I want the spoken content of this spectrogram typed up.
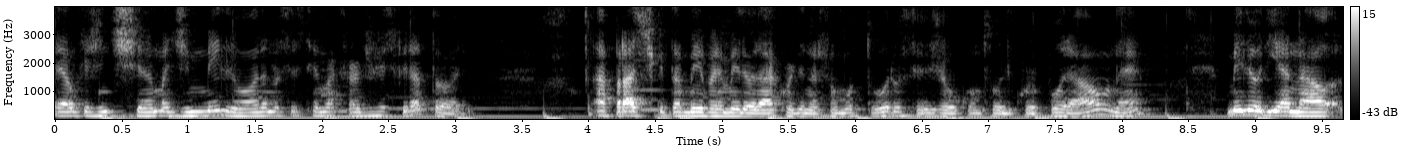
é o que a gente chama de melhora no sistema cardiorrespiratório. A prática também vai melhorar a coordenação motora, ou seja, o controle corporal, né? Melhoria na,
